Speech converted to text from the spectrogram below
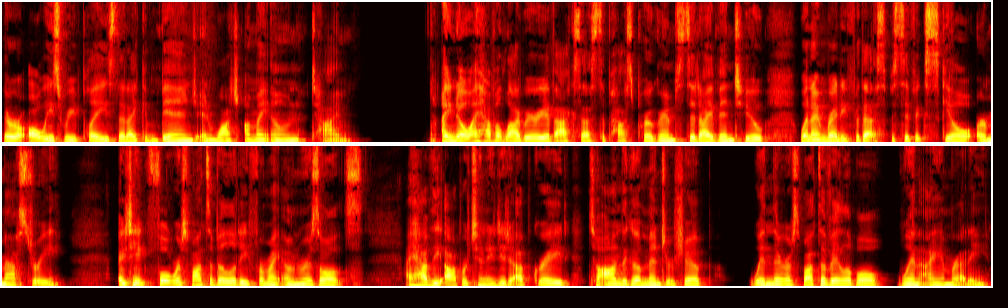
There are always replays that I can binge and watch on my own time. I know I have a library of access to past programs to dive into when I'm ready for that specific skill or mastery. I take full responsibility for my own results. I have the opportunity to upgrade to on the go mentorship when there are spots available when I am ready.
